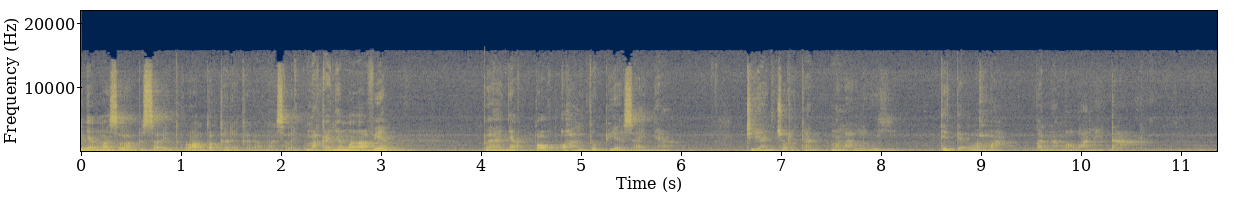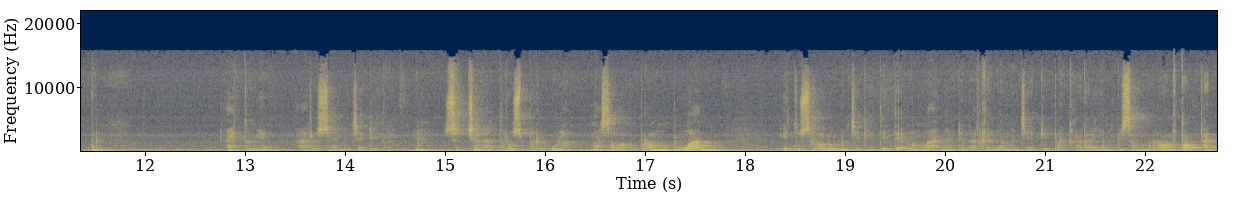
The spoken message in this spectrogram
banyak masalah besar itu rontok gara-gara masalah itu. Makanya maaf ya, banyak tokoh itu biasanya dihancurkan melalui titik lemah bernama wanita. Nah, itu yang harusnya menjadi sejarah terus berulang masalah perempuan itu selalu menjadi titik lemahnya dan akhirnya menjadi perkara yang bisa merontokkan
